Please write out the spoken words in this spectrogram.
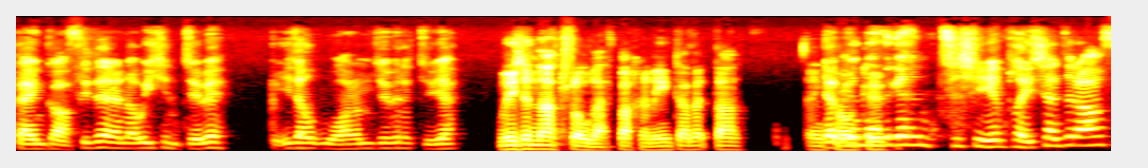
Ben Godfrey there. I know he can do it, but you don't want him doing it, do you? Well, he's a natural left back, and he done it that in Yeah, we'll never get to see him play centre half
